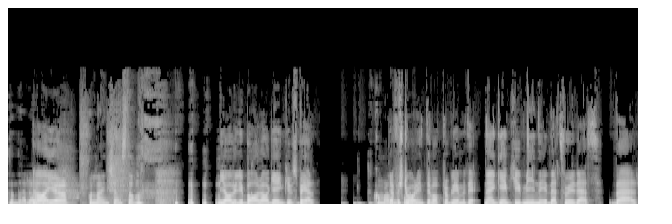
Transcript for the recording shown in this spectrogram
den där eh, Ja, ja. online-tjänsten. Jag vill ju bara ha GameCube-spel. Jag förstår det. inte vad problemet är. Nej, GameCube Mini, that's where it is. Där.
